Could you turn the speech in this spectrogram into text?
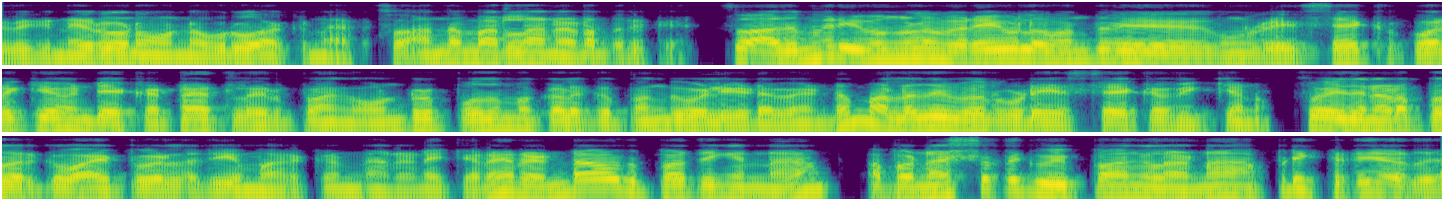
இதுக்கு நிறுவனம் ஒன்று உருவாக்குனார். ஸோ அந்த மாதிரிலாம் நடந்திருக்கு. ஸோ அது மாதிரி இவங்களும் விரைவில் வந்து உங்களுடைய ஸ்டேக்கை குறைக்க வேண்டிய கட்டாயத்தில் இருப்பாங்க. ஒன்று பொதுமக்களுக்கு பங்கு வெளியிட வேண்டும் அல்லது இவர்களுடைய ஸ்டேக்கை விற்கணும் ஸோ இது நடப்பதற்கு வாய்ப்புகள் அதிகமா இருக்குன்னு நான் நினைக்கிறேன். ரெண்டாவது பாத்தீங்கன்னா அப்ப நஷ்டத்துக்கு விற்பாங்களான்னா அப்படி கிடையாது.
